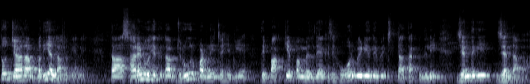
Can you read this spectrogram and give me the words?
ਤਾਂ ਉਹ ਜ਼ਿਆਦਾ ਵਧੀਆ ਲੱਗਦੀਆਂ ਨੇ। ਤਾਂ ਸਾਰਿਆਂ ਨੂੰ ਇਹ ਕਿਤਾਬ ਜ਼ਰੂਰ ਪੜ੍ਹਨੀ ਚਾਹੀਦੀ ਹੈ ਤੇ ਬਾਕੀ ਆਪਾਂ ਮਿਲਦੇ ਹਾਂ ਕਿਸੇ ਹੋਰ ਵੀਡੀਓ ਦੇ ਵਿੱਚ, ਤਦ ਤੱਕ ਦੇ ਲਈ ਜ਼ਿੰਦਗੀ ਜ਼ਿੰਦਾਬਾਦ।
